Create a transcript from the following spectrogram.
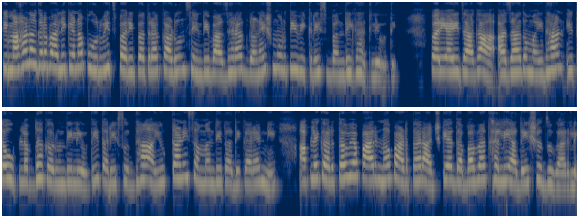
की महानगरपालिकेनं पूर्वीच परिपत्रक काढून सिंधी बाजारात गणेश मूर्ती विक्रीस बंदी घातली होती. पर्यायी जागा आझाद मैदान इथं उपलब्ध करून दिली होती तरी सुद्धा आयुक्त आणि संबंधित अधिकाऱ्यांनी आपले कर्तव्य पार न पाडता राजकीय दबावाखाली आदेश झुगारले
